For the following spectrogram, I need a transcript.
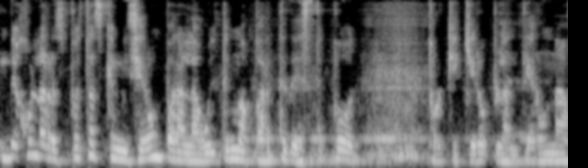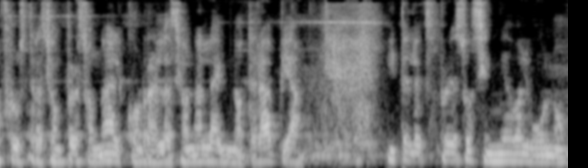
Dejo las respuestas que me hicieron para la última parte de este pod porque quiero plantear una frustración personal con relación a la hipnoterapia y te lo expreso sin miedo alguno.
